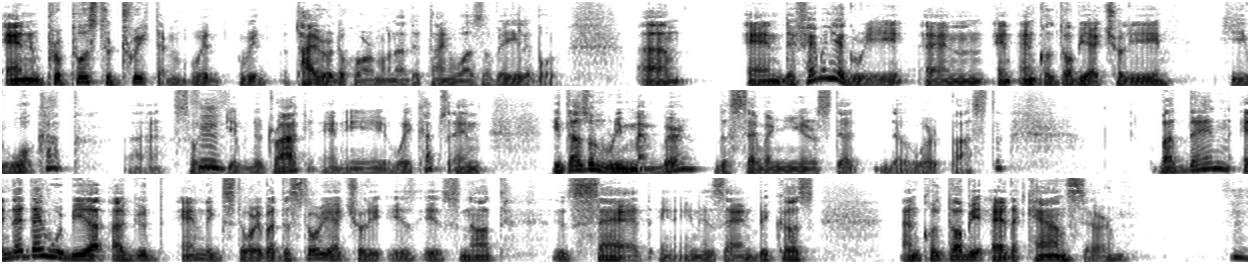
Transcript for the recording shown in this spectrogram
and proposed to treat them with, with thyroid hormone at the time was available. Um, and the family agreed, and, and Uncle Toby actually, he woke up. Uh, so hmm. he gave him the drug and he wakes up and he doesn't remember the seven years that, that were passed. But then, and that, that would be a, a good ending story, but the story actually is, is not, is sad in, in his end because Uncle Toby had a cancer hmm.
